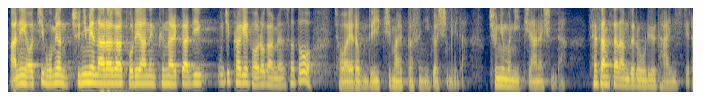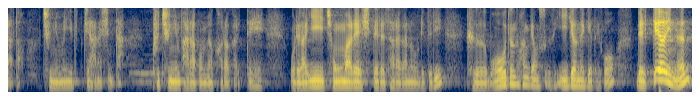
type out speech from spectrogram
아니 어찌 보면 주님의 나라가 도래하는 그날까지 우직하게 걸어가면서도 저와 여러분들 잊지 말 것은 이것입니다. 주님은 잊지 않으신다. 세상 사람들은 우리를 다 잊지라도 주님은 잊지 않으신다. 그 주님 바라보며 걸어갈 때 우리가 이 종말의 시대를 살아가는 우리들이 그 모든 환경 속에서 이겨내게 되고 늘 깨어있는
